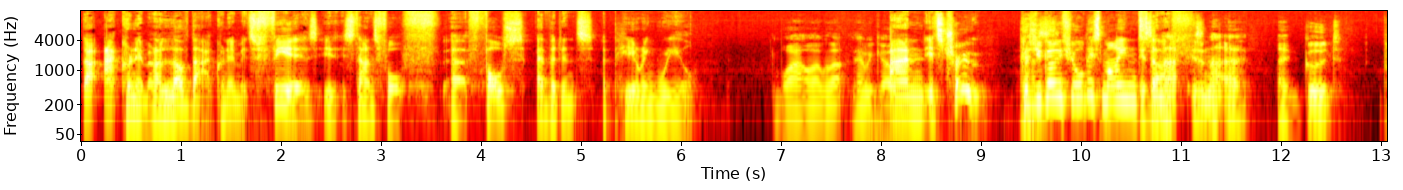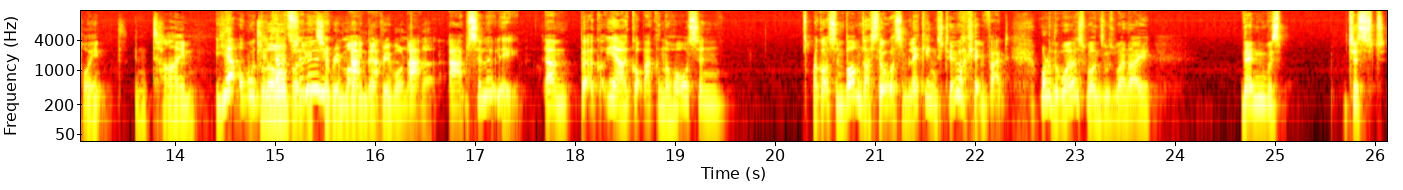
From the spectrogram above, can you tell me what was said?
that acronym, and I love that acronym. It's fears. It stands for f- uh, false evidence appearing real, Wow. Well, that, there we go. and it's true because you're going through all this mind isn't stuff. that isn't that a, a good point in time yeah, well, globally absolutely. to remind A- a- everyone of that? Absolutely. Um, but I got, yeah, I got back on the horse and I got some bombs. I still got some lickings too. In fact, one of the worst ones was when I then was just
